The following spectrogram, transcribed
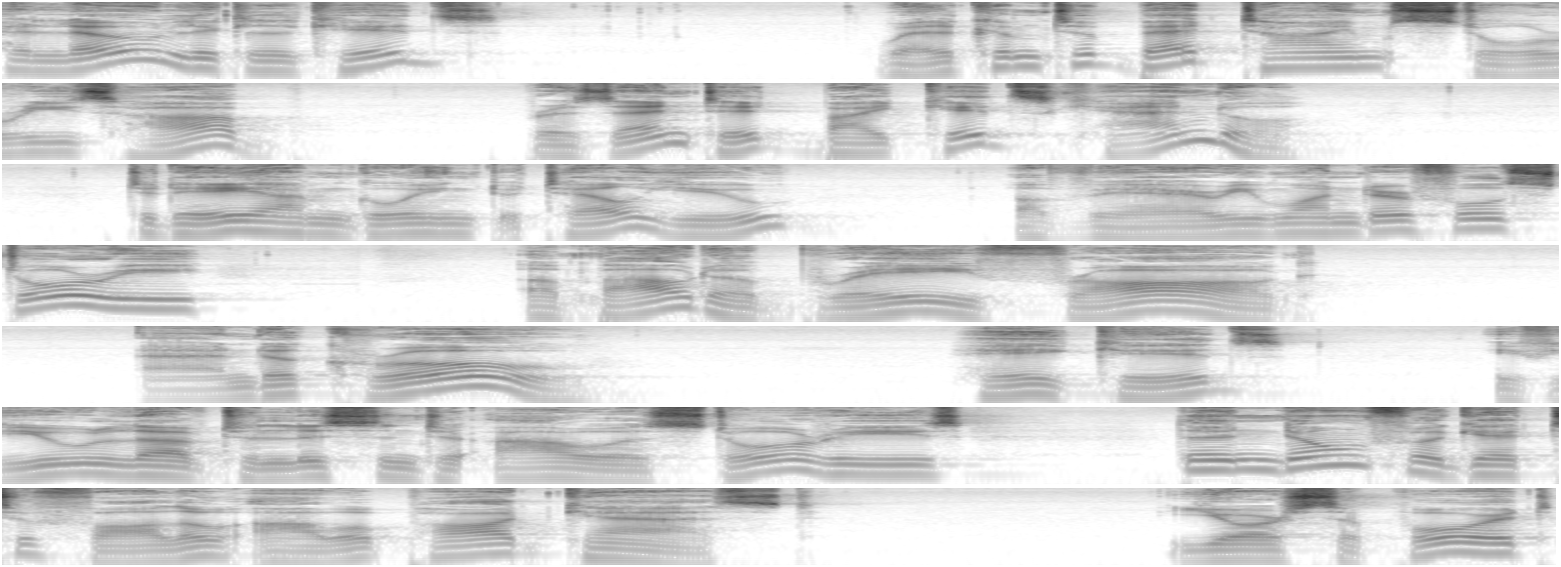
Hello, little kids. Welcome to Bedtime Stories Hub, presented by Kids Candle. Today I'm going to tell you a very wonderful story about a brave frog and a crow. Hey, kids, if you love to listen to our stories, then don't forget to follow our podcast. Your support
